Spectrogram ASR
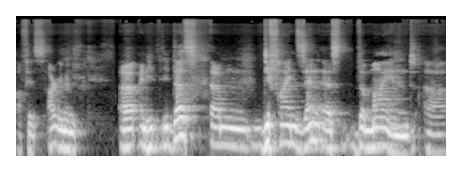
of his argument. Uh, and he, he does um, define Zen as the mind, uh,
